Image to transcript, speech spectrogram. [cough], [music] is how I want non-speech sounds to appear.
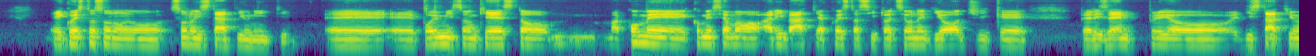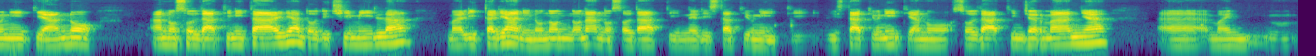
E questo sono, sono gli Stati Uniti. E, e poi mi sono chiesto, ma come, come, siamo arrivati a questa situazione di oggi che, per esempio, gli Stati Uniti hanno, hanno soldati in Italia, 12.000, ma gli italiani non, non, non, hanno soldati negli Stati Uniti. Gli Stati Uniti hanno soldati in Germania, eh, ma, in,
